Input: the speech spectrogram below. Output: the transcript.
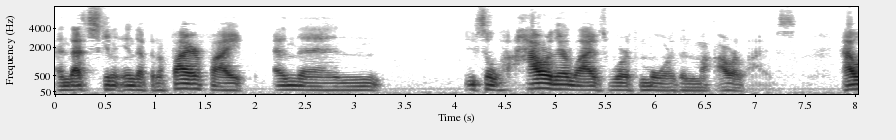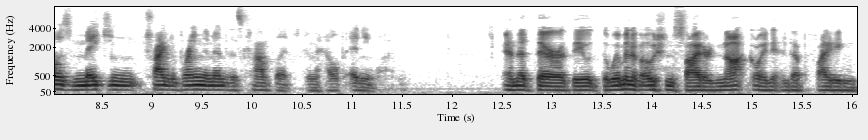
and that's just going to end up in a firefight. And then, so how are their lives worth more than my, our lives? How is making trying to bring them into this conflict going to help anyone? and that they're the the women of Oceanside are not going to end up fighting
